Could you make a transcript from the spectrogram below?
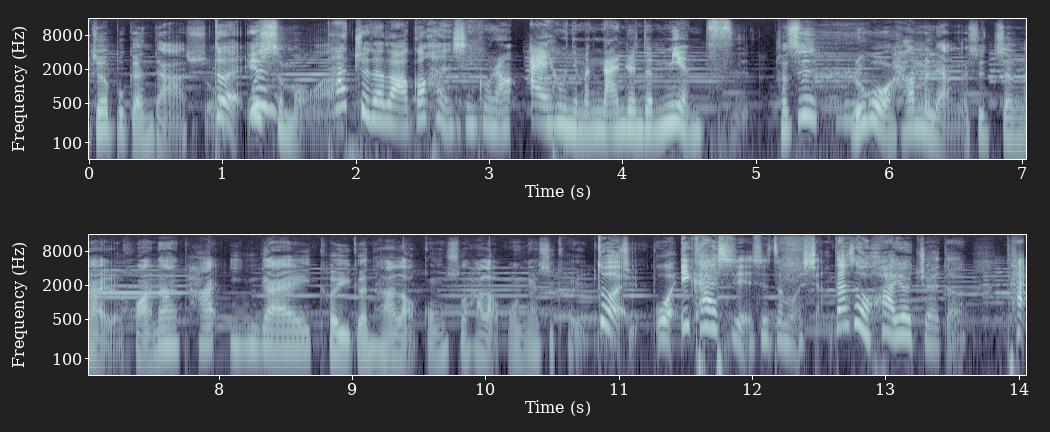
就不跟大家说。对为为什么啊？她觉得老公很辛苦，然后爱护你们男人的面子。可是如果他们两个是真爱的话，那她应该可以跟她老公说，她老公应该是可以对。我一开始也是这么想，但是我后来又觉得她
